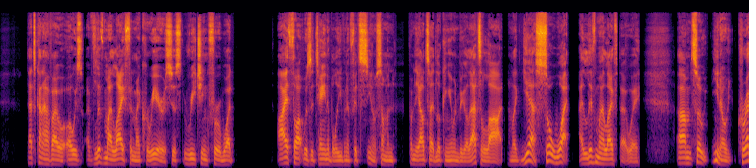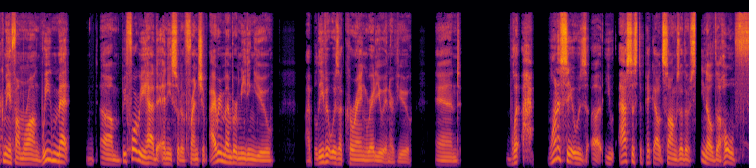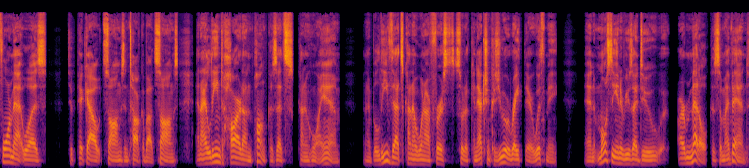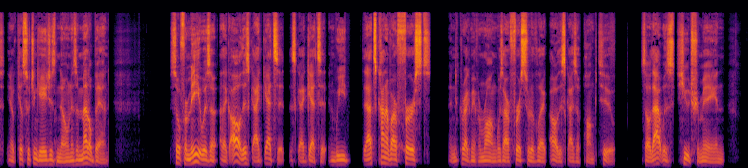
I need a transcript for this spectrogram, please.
that's kind of how I always I've lived my life and my career. is just reaching for what I thought was attainable, even if it's you know someone from the outside looking in would be go, "That's a lot." I'm like, "Yes, yeah, so what? I live my life that way." Um, so you know, correct me if I'm wrong. We met um, before we had any sort of friendship. I remember meeting you. I believe it was a Kerrang radio interview, and what want to say it was uh, you asked us to pick out songs, or the you know the whole format was to pick out songs and talk about songs. And I leaned hard on punk because that's kind of who I am, and I believe that's kind of when our first sort of connection because you were right there with me. And most of the interviews I do are metal because of my band. You know, Killswitch Engage is known as a metal band. So for me, it was a, like, oh, this guy gets it. This guy gets it, and we. That's kind of our first and correct me if I'm wrong, was our first sort of like, oh, this guy's a punk too. So that was huge for me. And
